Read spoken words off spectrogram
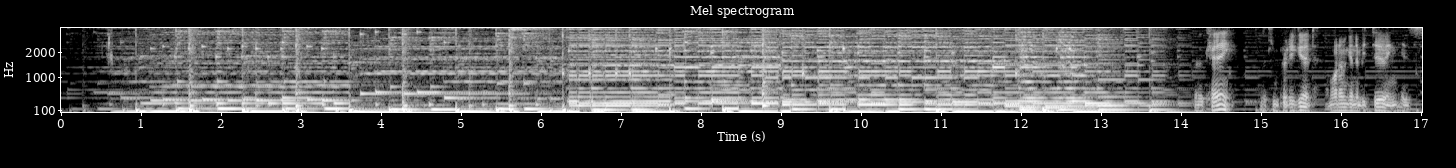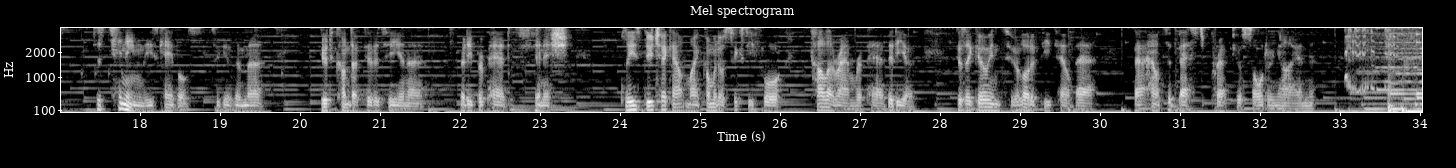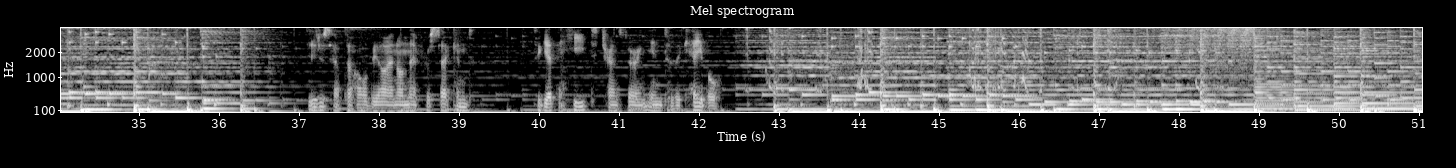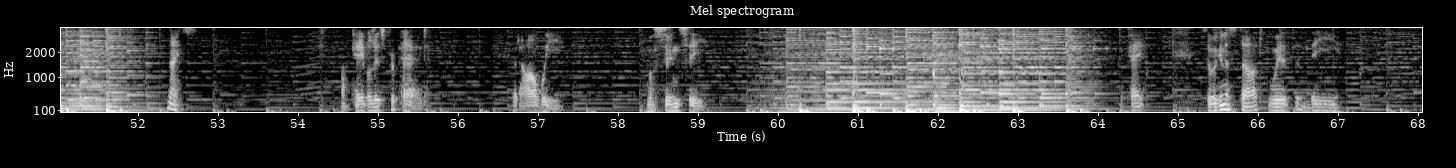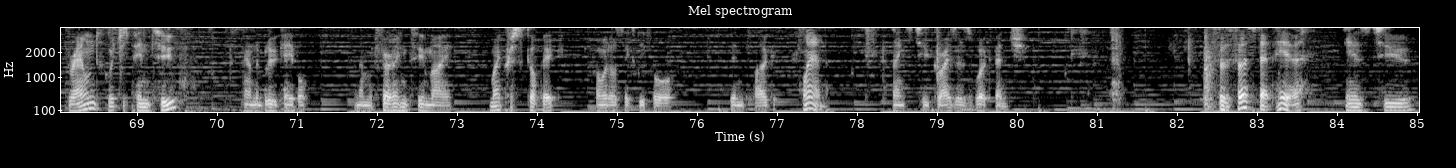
Okay, looking pretty good. What I'm going to be doing is just tinning these cables to give them a good conductivity and a ready prepared finish. Please do check out my Commodore 64 color RAM repair video because I go into a lot of detail there about how to best prep your soldering iron. So you just have to hold the iron on there for a second to get the heat transferring into the cable. Nice. Our cable is prepared. But are we? We'll soon see. Okay, so we're going to start with the ground, which is pin 2, and the blue cable. And I'm referring to my microscopic Commodore 64 DIN plug plan, thanks to Greiser's workbench. So the first step here is to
